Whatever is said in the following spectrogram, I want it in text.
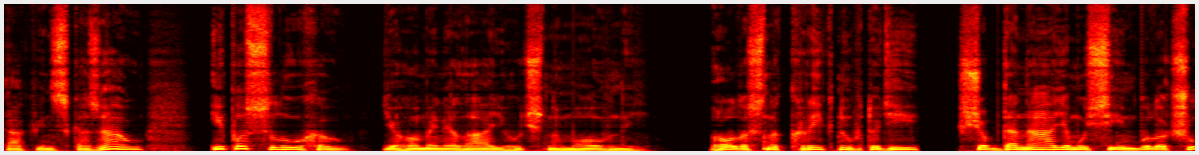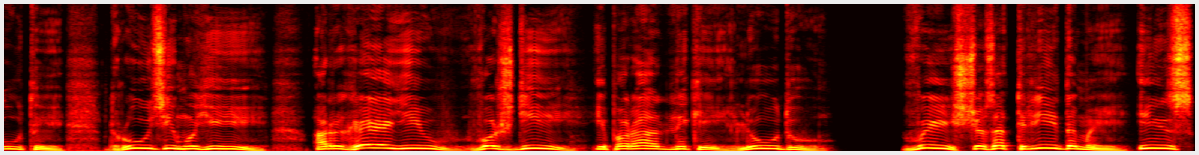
Так він сказав і послухав його Менелай гучномовний. Голосно крикнув тоді, щоб Данаєм усім було чути Друзі мої, аргеїв, вожді і порадники люду. Ви, що за трідами із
